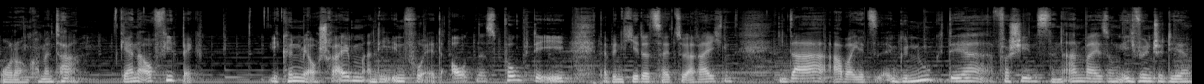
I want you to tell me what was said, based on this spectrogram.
oder einen Kommentar. Gerne auch Feedback. Ihr könnt mir auch schreiben an die info at outness.de, da bin ich jederzeit zu erreichen. Da aber jetzt genug der verschiedensten Anweisungen. Ich wünsche dir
